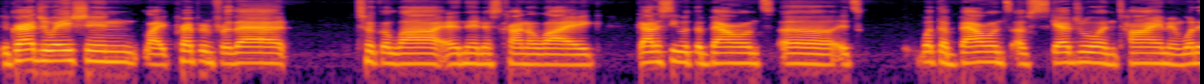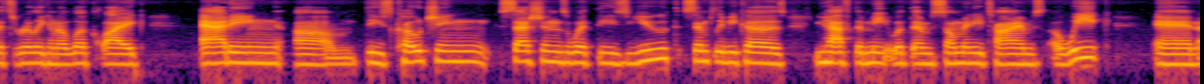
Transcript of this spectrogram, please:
the graduation, like prepping for that took a lot. And then it's kind of like, got to see what the balance, uh, it's what the balance of schedule and time and what it's really going to look like adding um, these coaching sessions with these youth simply because you have to meet with them so many times a week. And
